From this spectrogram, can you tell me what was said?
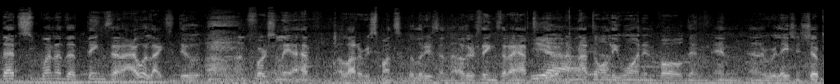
that's one of the things that I would like to do. Um, unfortunately, I have a lot of responsibilities and other things that I have to do, and I'm not the only one involved in, in, in a relationship.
